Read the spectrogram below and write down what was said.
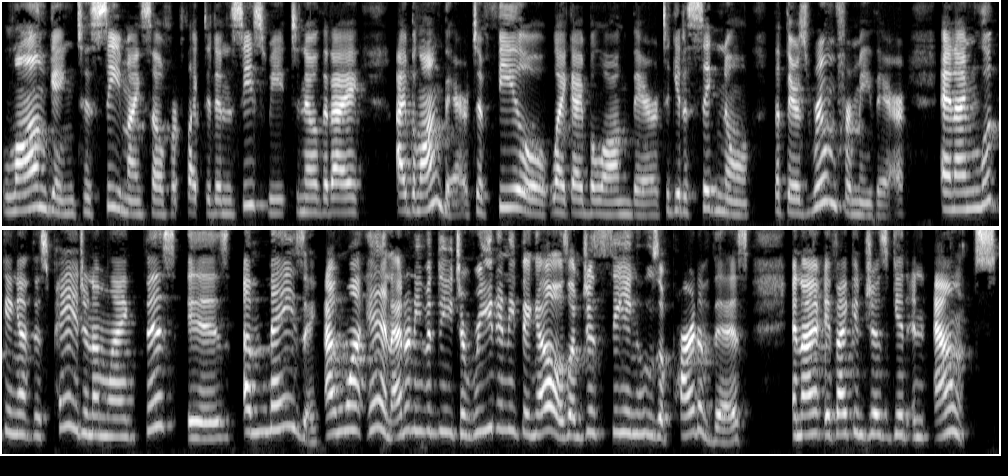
longing to see myself reflected in the C suite to know that I, I belong there, to feel like I belong there, to get a signal that there's room for me there. And I'm looking at this page and I'm like, this is amazing. I want in. I don't even need to read anything else. I'm just seeing who's a part of this. And I, if I can just get an ounce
